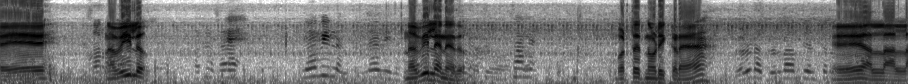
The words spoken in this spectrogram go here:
ಏ ನವಿಲು. ನವಿಲೇನೆ ಅದು? ಬರ್ತೈತೆ ನೋಡಿ ಈ ಕಡೆ. ಏ ಅಲ್ಲ ಅಲ್ಲ.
